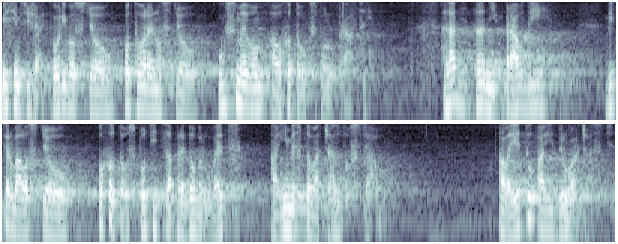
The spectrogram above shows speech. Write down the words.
Myslím si, že aj tvorivosťou, otvorenosťou, úsmevom a ochotou k spolupráci. Hľadaním pravdy, vytrvalosťou, ochotou spotiť sa pre dobrú vec a investovať čas do vzťahov. Ale je tu aj druhá časť.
